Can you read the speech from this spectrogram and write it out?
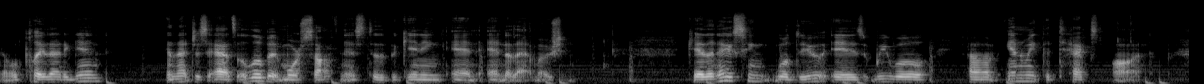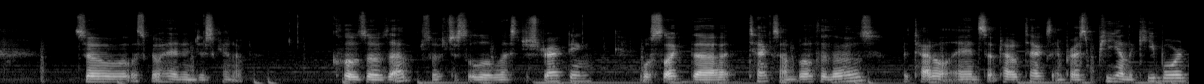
Now we'll play that again and that just adds a little bit more softness to the beginning and end of that motion. Okay, the next thing we'll do is we will um, animate the text on. So let's go ahead and just kind of close those up so it's just a little less distracting. We'll select the text on both of those, the title and subtitle text, and press P on the keyboard.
